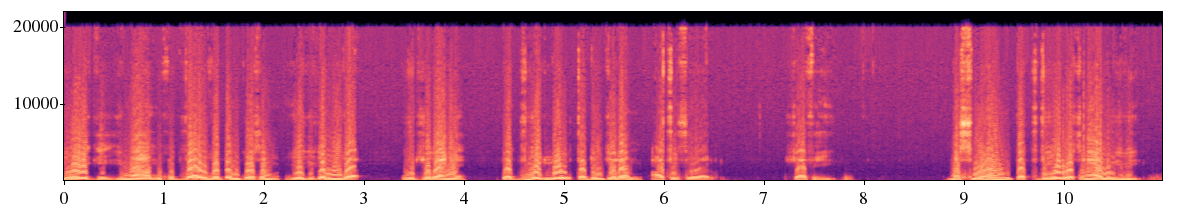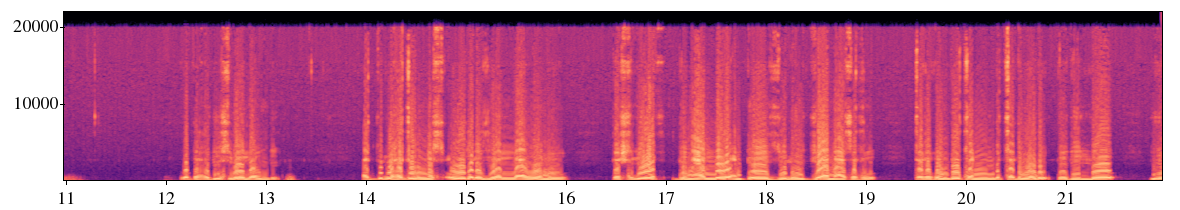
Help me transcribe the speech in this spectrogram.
చివరికి ఇమాం హుద్వా ఇవ్వటం కోసం వేదిక మీద కూర్చోగానే తక్వీర్లు పఠించడం ఆపేసేవారు. షాఫీ. మస్నూన్ తక్వీర్ వచనాలు ఇవి. ఒక హదీసులో ఇలా ఉంది. అబ్దుల్ హబీన్ మసూద్ రజి అల్లాహోను తష్రీఫ్ దినాల్లో అంటే జుల్ హిజ్జా మాసపు పదకొండు పన్నెండు పదమూడు తేదీల్లో ఈ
